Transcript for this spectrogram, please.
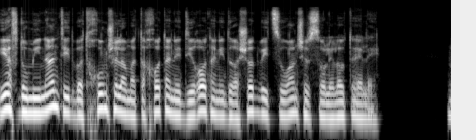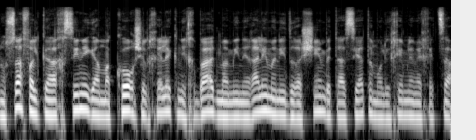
היא אף דומיננטית בתחום של המתכות הנדירות הנדרשות בייצורן של סוללות אלה. נוסף על כך, סין היא גם מקור של חלק נכבד מהמינרלים הנדרשים בתעשיית המוליכים למחצה.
